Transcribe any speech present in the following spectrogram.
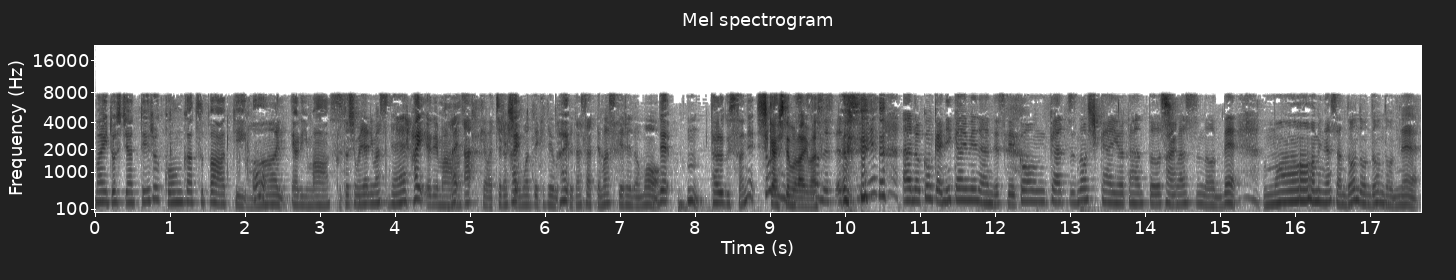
毎年やっている婚活パーティはい。ーをやります。今年もやりますね。はいやります。はい、あ今日はチラシを持ってきてはいくださってますけれども、で、うん。樽口さんね、司会してもらいます。そうです。私ね、あの、今回2回目なんですけど、婚活の司会を担当しますので、もう、皆さんどんどんどんどんね、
